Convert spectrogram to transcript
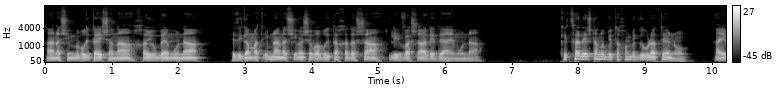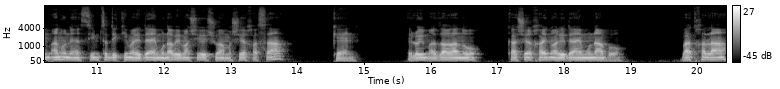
האנשים בברית הישנה חיו באמונה, וזה גם מתאים לאנשים אשר בברית החדשה להיוושע על ידי האמונה. כיצד יש לנו ביטחון בגאולתנו? האם אנו נעשים צדיקים על ידי האמונה במה שישוע המשיח עשה? כן. אלוהים עזר לנו כאשר חיינו על ידי האמונה בו. בהתחלה,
